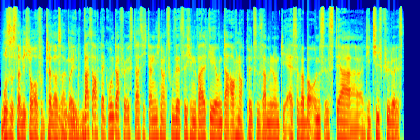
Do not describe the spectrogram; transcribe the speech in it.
muss es dann nicht noch auf dem Teller sein bei Ihnen. Was auch der Grund dafür ist, dass ich dann nicht noch zusätzlich in den Wald gehe und da auch noch Pilze sammle und die esse, weil bei uns ist der, äh, die Tiefkühle ist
